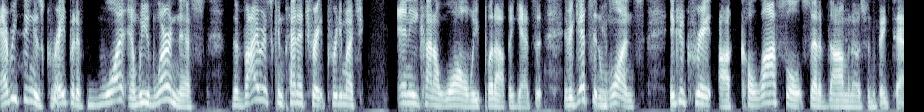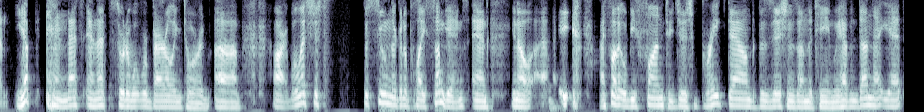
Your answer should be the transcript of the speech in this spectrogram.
everything is great, but if one, and we've learned this, the virus can penetrate pretty much any kind of wall we put up against it. If it gets in yep. once, it could create a colossal set of dominoes for the Big Ten. Yep, and that's and that's sort of what we're barreling toward. Uh, all right, well, let's just assume they're going to play some games. And, you know, I, I, thought it would be fun to just break down the positions on the team. We haven't done that yet.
